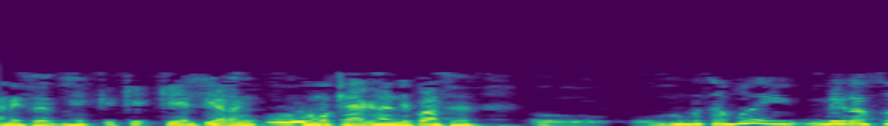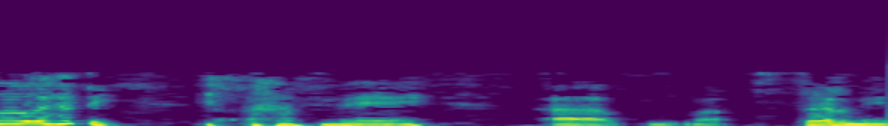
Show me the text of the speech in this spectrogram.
අනේ සර් මේ කේන්ති අරන් ඔහොම කෑ ගහන්න එපා සර්. ඔහොම තමයි මේ රස්සාවල හැටි. ම- සර් මේ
